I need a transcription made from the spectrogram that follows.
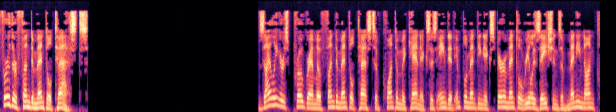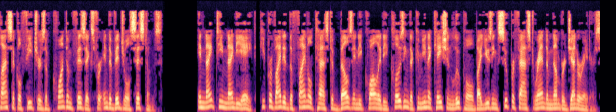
Further fundamental tests Zeilinger's program of fundamental tests of quantum mechanics is aimed at implementing experimental realizations of many non-classical features of quantum physics for individual systems. In 1998, he provided the final test of Bell's inequality closing the communication loophole by using superfast random number generators.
